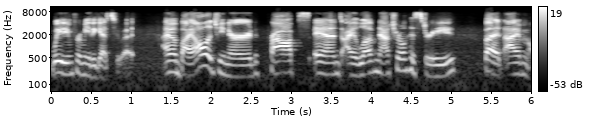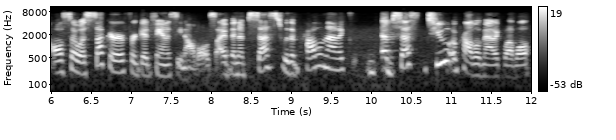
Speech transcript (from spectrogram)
waiting for me to get to it i'm a biology nerd props and i love natural history but i'm also a sucker for good fantasy novels i've been obsessed with a problematic obsessed to a problematic level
